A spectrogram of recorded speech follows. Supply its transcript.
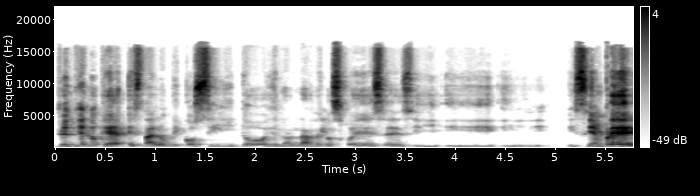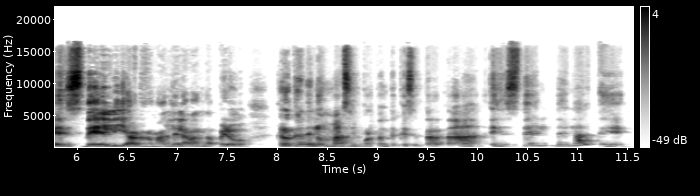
yo entiendo que está lo picosito y el hablar de los jueces y, y- y- siempre es de él y hablar mal de la banda, pero creo que de lo más importante que se trata es del, del arte,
